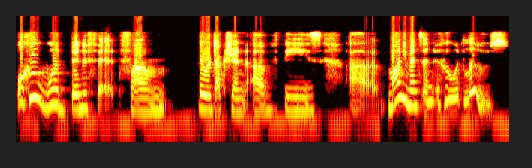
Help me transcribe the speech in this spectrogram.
well, who would benefit from the reduction of these uh, monuments, and who would lose?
